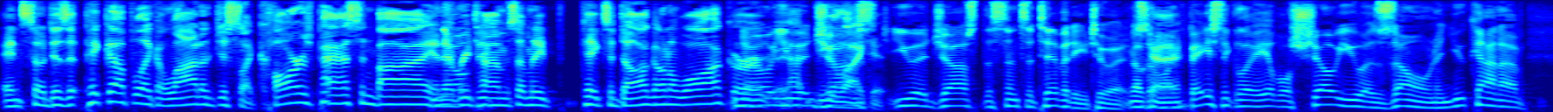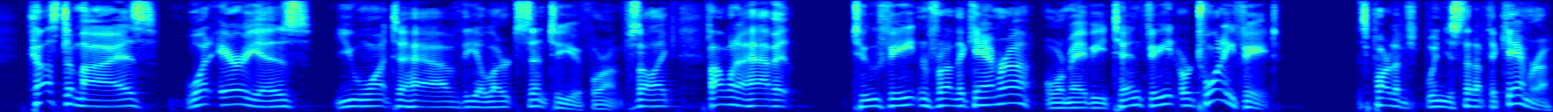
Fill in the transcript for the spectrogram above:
And so does it pick up like a lot of just like cars passing by and no, every time somebody takes a dog on a walk or no, you adjust, do you like it? You adjust the sensitivity to it. Okay. So like basically it will show you a zone and you kind of customize what areas you want to have the alert sent to you for them. So, like, if I want to have it two feet in front of the camera, or maybe 10 feet or 20 feet, it's part of when you set up the camera.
